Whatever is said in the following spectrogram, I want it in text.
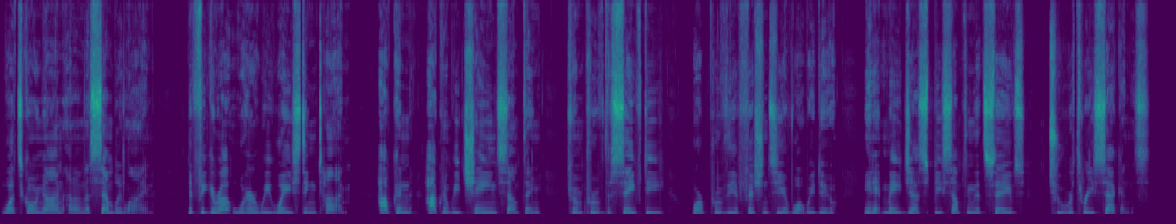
what's going on on an assembly line to figure out where are we wasting time. How can how can we change something to improve the safety or improve the efficiency of what we do? And it may just be something that saves two or three seconds,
